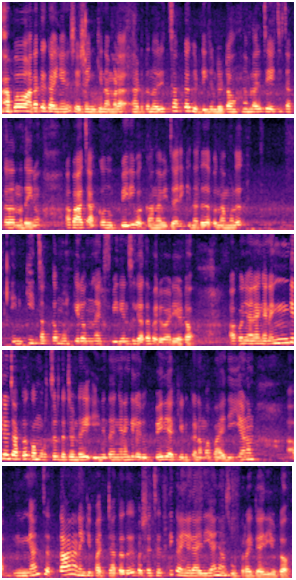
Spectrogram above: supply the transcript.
അപ്പോൾ അതൊക്കെ കഴിഞ്ഞതിന് ശേഷം എനിക്ക് നമ്മളെ അടുത്തുനിന്ന് ഒരു ചക്ക കിട്ടിയിട്ടുണ്ട് കേട്ടോ നമ്മളൊരു ചേച്ചി ചക്ക തന്നതേനു. അപ്പോൾ ആ ചക്ക ഒന്ന് ഉപ്പേരി വെക്കാമെന്നാണ് വിചാരിക്കുന്നത്. അപ്പോൾ നമ്മൾ എനിക്ക് ഈ ചക്ക മുറിക്കലൊന്നും എക്സ്പീരിയൻസ് ഇല്ലാത്ത പരിപാടി കേട്ടോ അപ്പോൾ ഞാൻ എങ്ങനെയെങ്കിലും ചക്കൊക്കെ മുറിച്ചെടുത്തിട്ടുണ്ട്. ഇനി എങ്ങനെയെങ്കിലും ഒരു ഉപ്പേരി ആക്കി എടുക്കണം. അപ്പോൾ അരിയണം. ഞാൻ ചെത്താനാണ് എനിക്ക് പറ്റാത്തത്. പക്ഷേ ചെത്തി കഴിഞ്ഞാൽ അരിയാൻ ഞാൻ സൂപ്പറായിട്ട് അരിയും കേട്ടോ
